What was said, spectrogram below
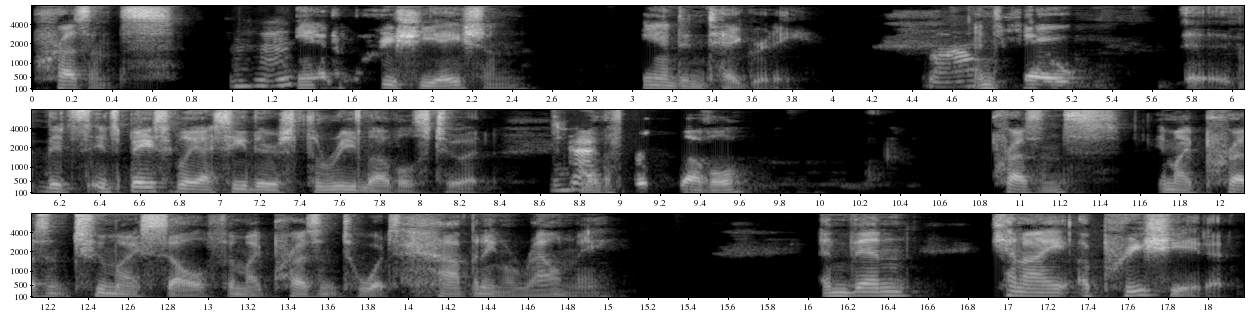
presence hmm and appreciation and integrity. Wow. And so uh, it's it's basically I see there's three levels to it. Okay. the first level, presence. Am I present to myself? Am I present to what's happening around me? And then can I appreciate it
